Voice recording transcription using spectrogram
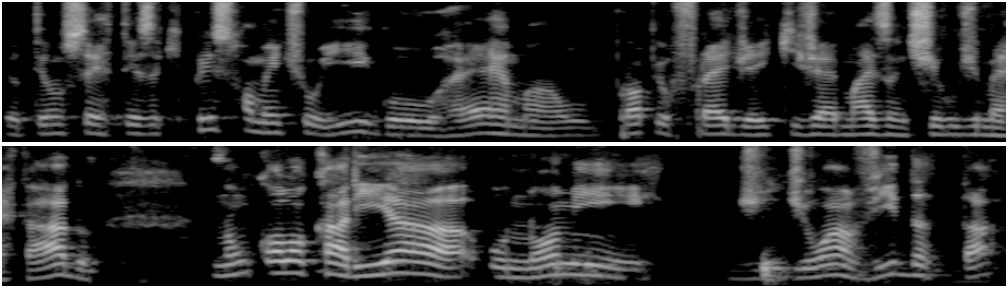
eu tenho certeza que principalmente o Igor, o Herman, o próprio Fred aí, que já é mais antigo de mercado, não colocaria o nome de, de uma vida, tá?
